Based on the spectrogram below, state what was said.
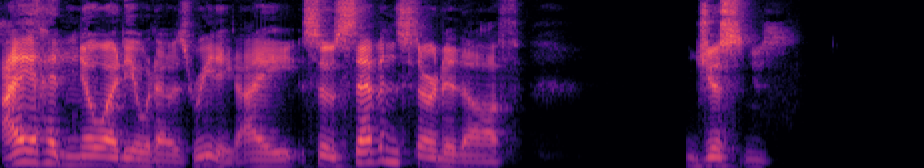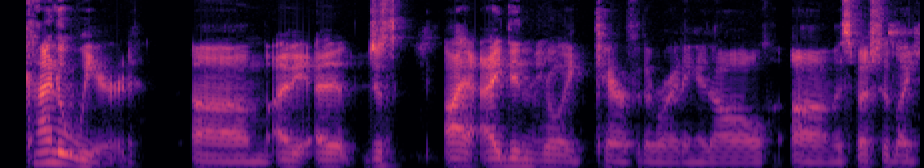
I had no idea what I was reading. I so seven started off just kind of weird. Um, I, I just I, I didn't really care for the writing at all. Um, especially like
